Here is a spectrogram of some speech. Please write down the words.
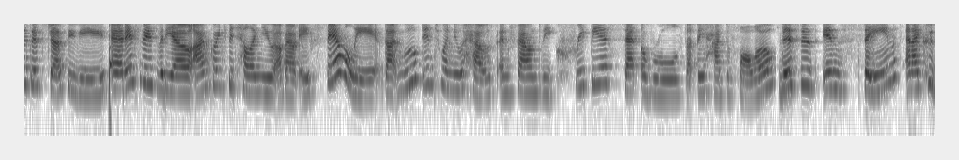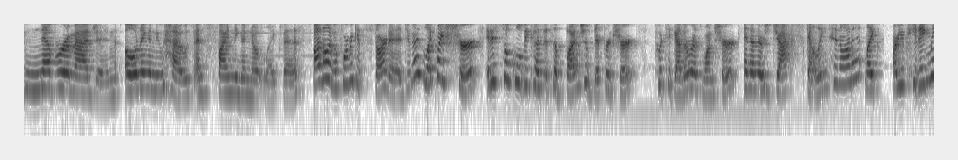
Guys, it's Jessii Vee, and in today's video, I'm going to be telling you about a family that moved into a new house and found the creepiest set of rules that they had to follow. This is insane, and I could never imagine owning a new house and finding a note like this. By the way, before we get started, do you guys like my shirt? It is so cool because it's a bunch of different shirts put together as one shirt, and then there's Jack Skellington on it. Like, are you kidding me?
